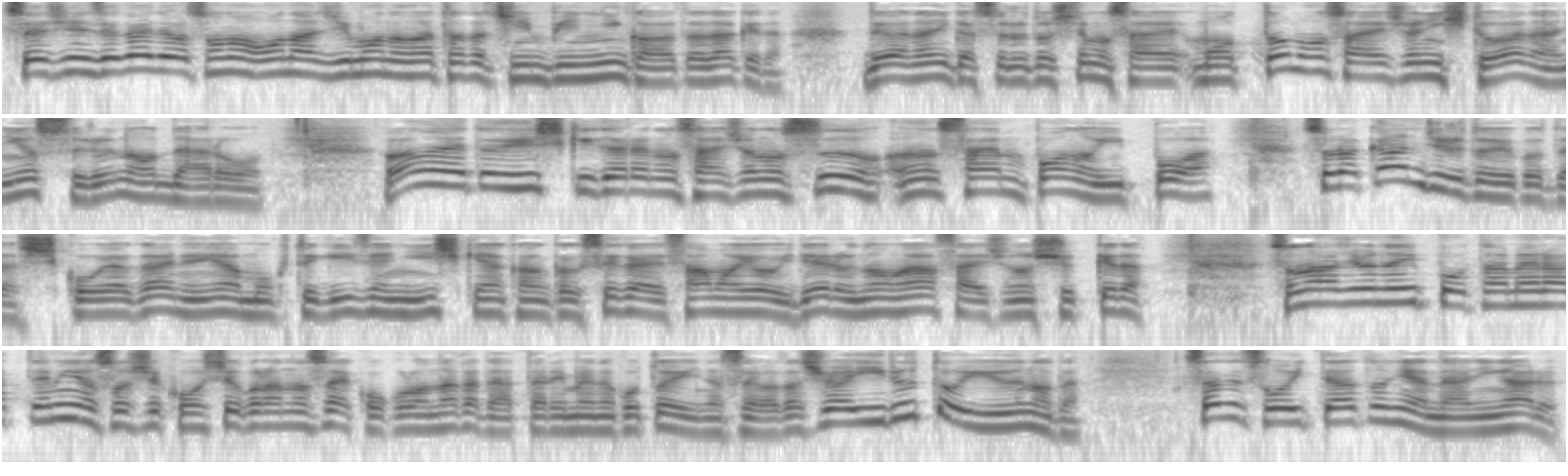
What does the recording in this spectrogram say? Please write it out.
精神世界ではその同じものがただ珍品に変わっただけだ。では何かするとしても最も最初に人は何をするのだろう。我が家という意識からの最初の数、散歩の一歩は、それは感じるということだ。思考や概念や目的以前に意識や感覚世界へさまよい出るのが最初の出家だ。その初めの一歩をためらってみよう。そしてこうしてごらんなさい。心の中で当たり前のことを言いなさい。私はいるというのだ。さてそういった後には何がある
